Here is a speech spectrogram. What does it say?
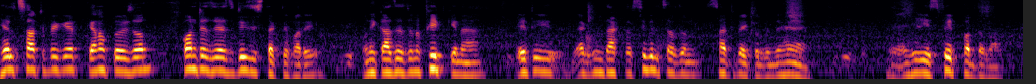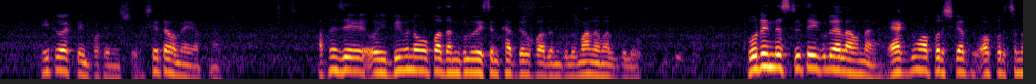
হেলথ সার্টিফিকেট কেন প্রয়োজন? কন্টেজিয়াস ডিজিজ থাকতে পারে। উনি কাজের জন্য ফিট কিনা? এটি একজন ডাক্তার সিভিল সার্জন সার্টিফাই করবেন যে হ্যাঁ he is fit for the work এটাও একটা ইম্পর্টেন্ট ইস্যু সেটাও নেই আপনার। আপনি যে ওই বিভিন্ন উপাদানগুলো রয়েছেন, খাদ্যের উপাদানগুলো, মালামালগুলো ফুড ইন্ডাস্ট্রিতে এগুলো এলাও না। একদম অপরিষ্কার অপরিচ্ছন্ন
